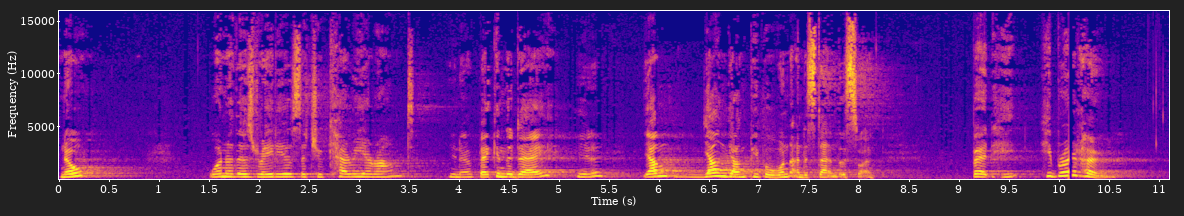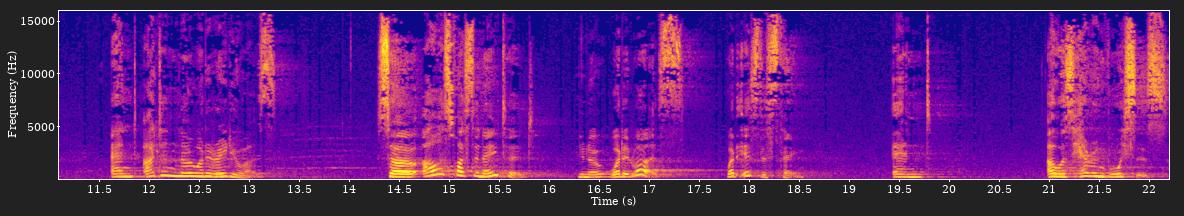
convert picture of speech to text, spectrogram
No? One of those radios that you carry around, you know, back in the day, you know. Young, young, young people won't understand this one. But he, he brought it home, and I didn't know what a radio was. So I was fascinated, you know, what it was. What is this thing? And I was hearing voices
